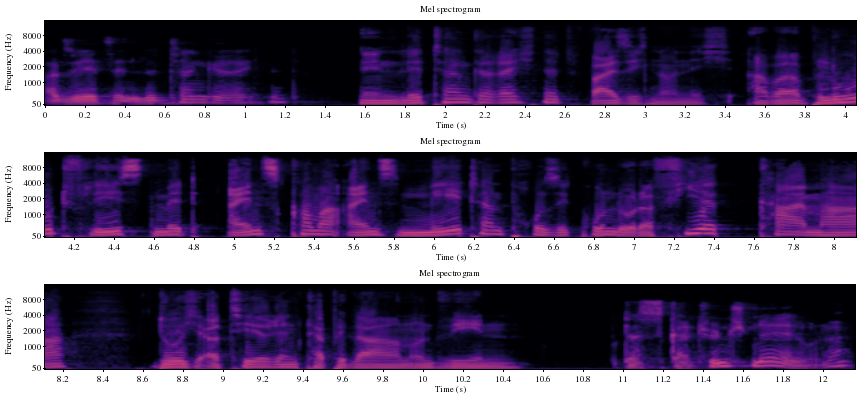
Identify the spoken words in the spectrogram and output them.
Also jetzt in Litern gerechnet? In Litern gerechnet, weiß ich noch nicht. Aber Blut fließt mit 1,1 Metern pro Sekunde oder 4 kmh durch Arterien, Kapillaren und Venen. Das ist ganz schön schnell, oder?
